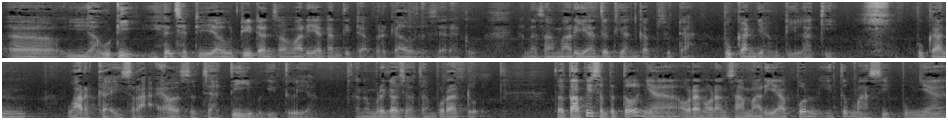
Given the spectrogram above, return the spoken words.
uh, Yahudi. Jadi Yahudi dan Samaria kan tidak bergaul, saudaraku. Karena Samaria itu dianggap sudah bukan Yahudi lagi, bukan warga Israel sejati begitu ya. Karena mereka sudah campur aduk. Tetapi sebetulnya orang-orang Samaria pun itu masih punya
